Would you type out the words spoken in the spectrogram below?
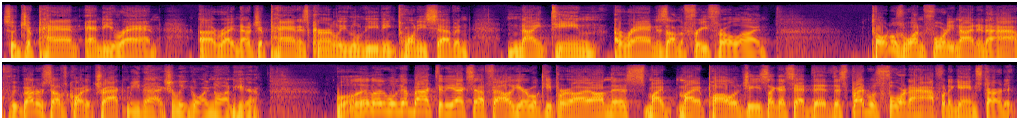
So Japan and Iran uh, right now. Japan is currently leading 27 19. Iran is on the free throw line. Total's 149 and a half. We've got ourselves quite a track meet actually going on here. We'll, we'll get back to the XFL here. We'll keep our eye on this. My my apologies. Like I said, the, the spread was four and a half when the game started.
